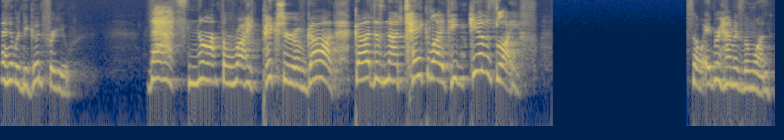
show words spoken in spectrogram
And it would be good for you. That's not the right picture of God. God does not take life, He gives life. So Abraham is the one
